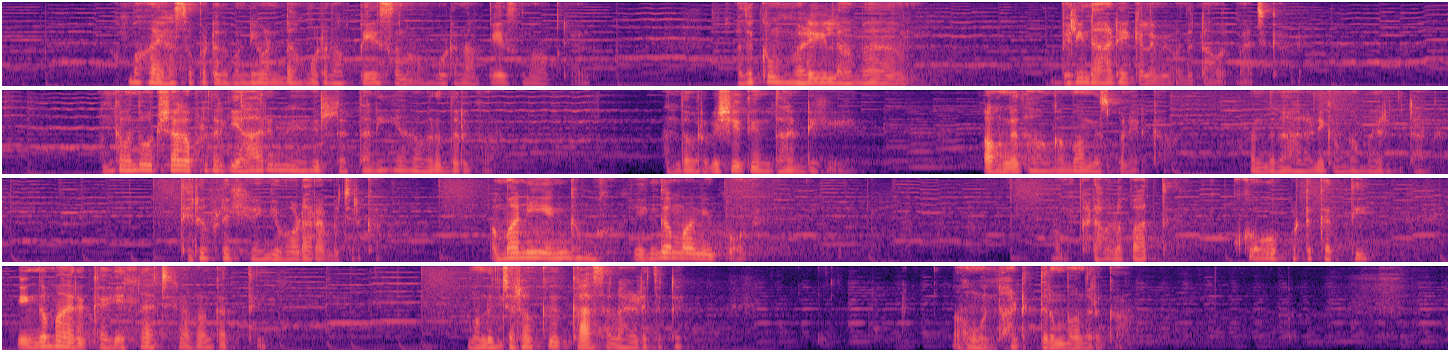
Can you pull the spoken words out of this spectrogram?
அம்மா ஆசைப்பட்டது ஒன்றே ஒன்று தான் அவங்க கூட நான் பேசணும் அவங்க கூட நான் பேசணும் அப்படின்னு. அதுக்கும் வழி இல்லாமல் வெளிநாடே கிளம்பி வந்துட்டான் ஒரு மேட்சுக்காக அங்கே வந்து உற்சாகப்படுத்துறதுக்கு யாருமே இல்லை தனியாக இருந்திருக்கான் அந்த ஒரு விஷயத்தையும் தாண்டி அவங்க தான் அவங்க அம்மா மிஸ் பண்ணியிருக்கான். அந்த நாள் அன்னைக்கு அவங்க அம்மா இறந்துட்டாங்க. தெருவில் இறங்கி ஓட ஆரம்பிச்சிருக்கான். அம்மா நீ எங்கம்மா? எங்கம்மா நீ போன? அவன் கடவுளை பார்த்து கோவப்பட்டு கத்தி எங்கம்மா இருக்க? என்னாச்சு? அவன் கத்தி. முடிஞ்ச அளவுக்கு காசெல்லாம் எடுத்துட்டு அவன் நாட்டுக்கு திரும்ப வந்திருக்கான்.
